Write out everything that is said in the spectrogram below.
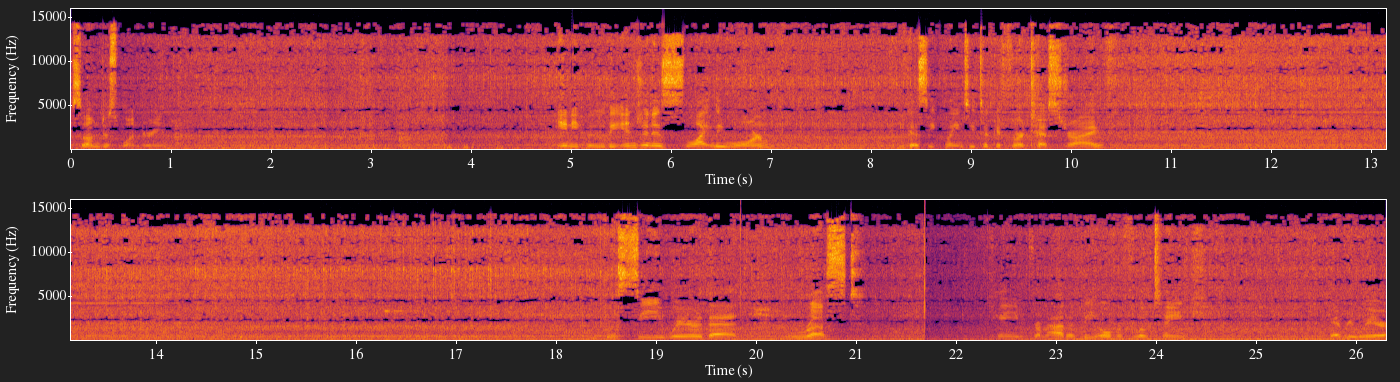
So I'm just wondering. Anywho, the engine is slightly warm because he claims he took it for a test drive. See where that rust came from out of the overflow tank everywhere.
